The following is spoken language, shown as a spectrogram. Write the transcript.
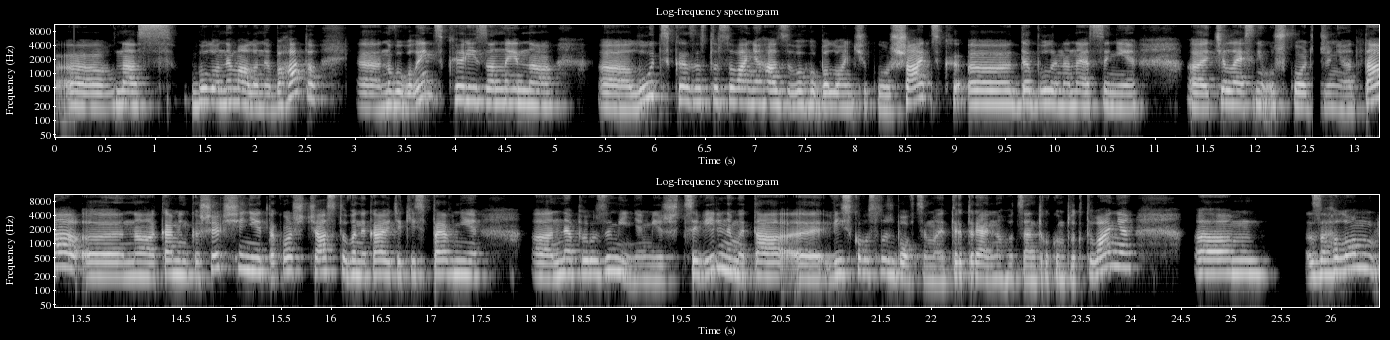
е, в нас було немало небагато. Е, Нововолинськ різанина, е, Луцьк застосування газового балончику, Шацьк, е, де були нанесені е, тілесні ушкодження, та е, на Камінь-Каширщині також часто виникають якісь певні е, непорозуміння між цивільними та е, військовослужбовцями територіального центру комплектування. Загалом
